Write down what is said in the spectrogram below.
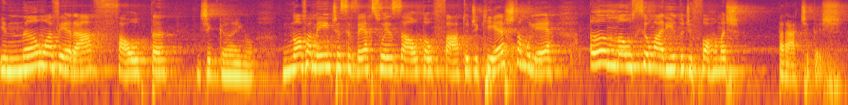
e não haverá falta de ganho. Novamente, esse verso exalta o fato de que esta mulher ama o seu marido de formas práticas.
